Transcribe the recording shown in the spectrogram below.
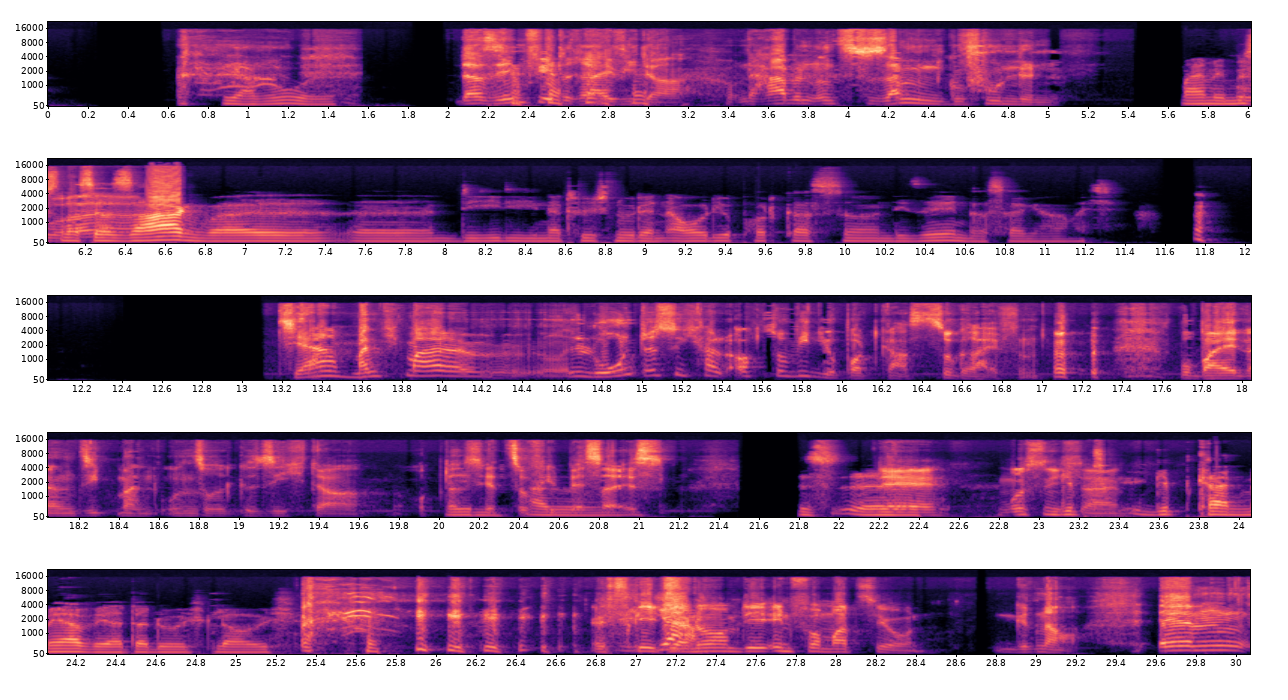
Jawohl. Da sind wir drei wieder und haben uns zusammengefunden. Ich meine, wir müssen das ja sagen, weil äh, die, die natürlich nur den Audio-Podcast hören, die sehen das ja gar nicht. Tja, manchmal lohnt es sich halt auch zu Videopodcasts zu greifen. Wobei, dann sieht man unsere Gesichter, ob das Eben, jetzt so viel also- besser ist. Es äh, Nee, muss nicht gibt, sein. gibt keinen Mehrwert dadurch, glaube ich. Es geht Ja. ja. nur um die Information. Genau. Ähm,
